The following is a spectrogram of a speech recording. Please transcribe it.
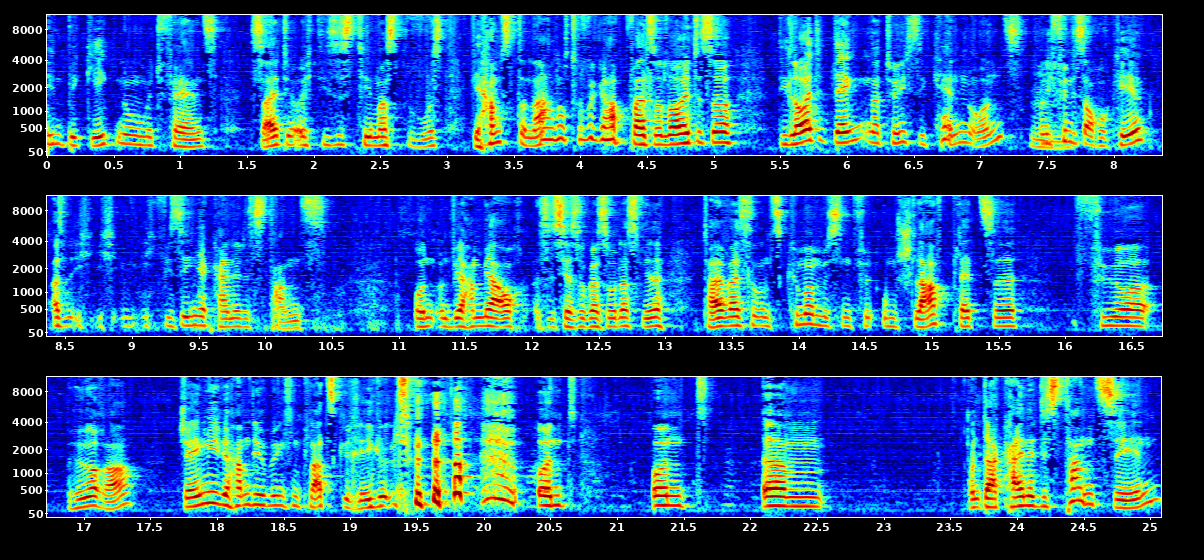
In Begegnungen mit Fans, seid ihr euch dieses Themas bewusst? Wir haben es danach noch drüber gehabt, weil so Leute so, die Leute denken natürlich, sie kennen uns und ich finde es auch okay. Also ich, ich, ich, wir sehen ja keine Distanz. Und, und wir haben ja auch, es ist ja sogar so, dass wir teilweise uns kümmern müssen für, um Schlafplätze für Hörer. Jamie, wir haben dir übrigens einen Platz geregelt. und, und, ähm, und da keine Distanz sehen,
